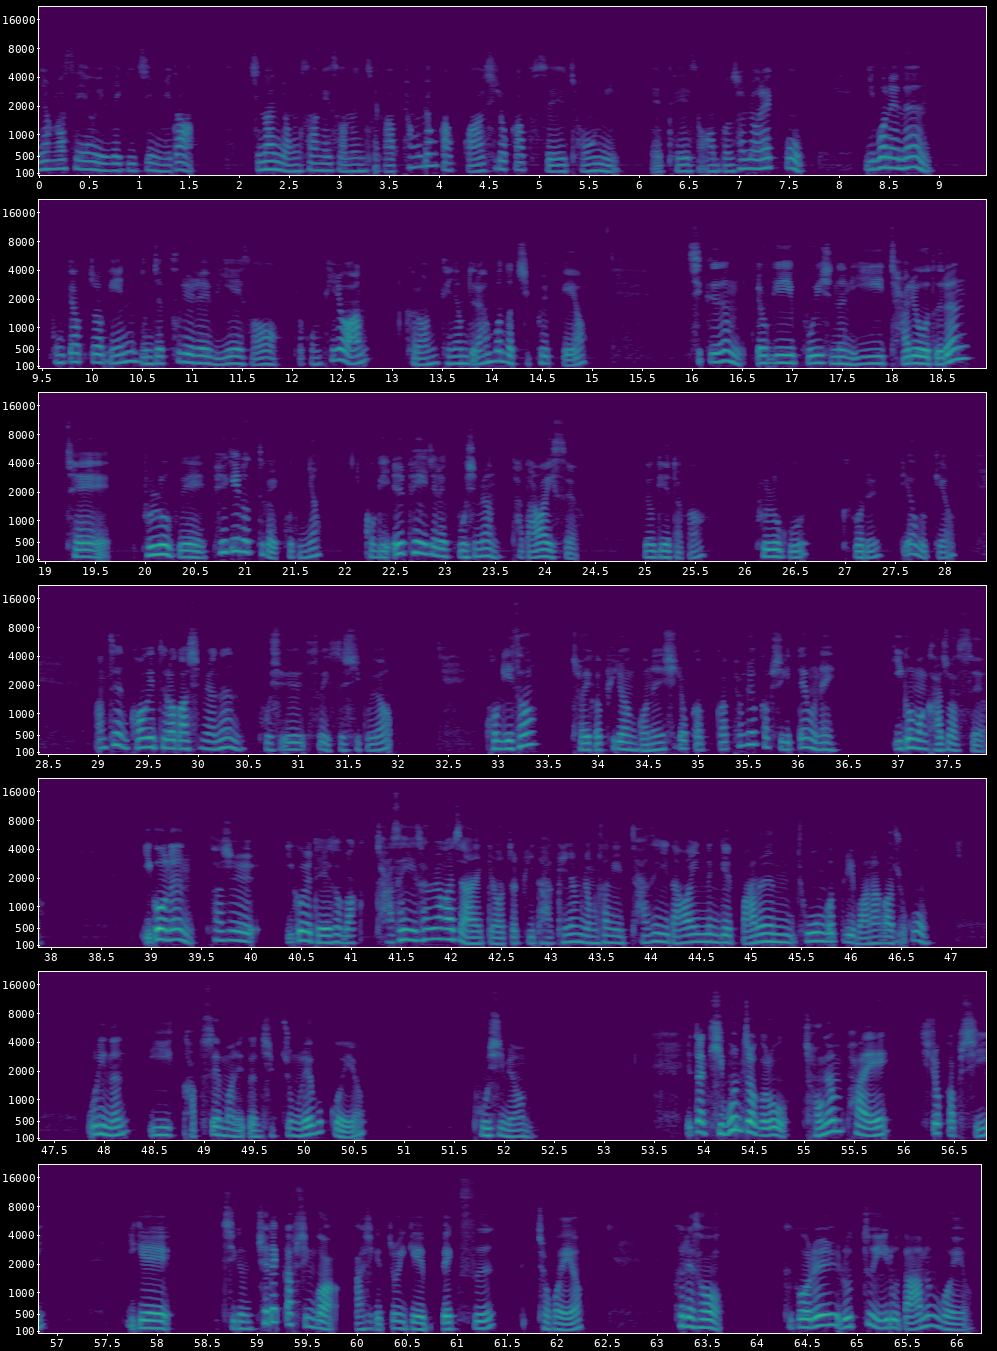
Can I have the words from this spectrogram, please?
안녕하세요. 일렉이지입니다. 지난 영상에서는 제가 평균값과 실효값의 정의에 대해서 한번 설명을 했고, 이번에는 본격적인 문제풀이를 위해서 조금 필요한 그런 개념들을 한 번 더 짚을게요. 지금 여기 보이시는 이 자료들은 제 블로그에 필기노트가 있거든요. 거기 1페이지를 보시면 다 나와 있어요. 여기에다가 블로그 그거를 띄워볼게요. 아무튼 거기 들어가시면은 보실 수 있으시고요. 거기서 저희가 필요한 거는 실효값과 평균값이기 때문에 이거만 가져왔어요. 이거는 사실 이거에 대해서 막 자세히 설명하지 않을게요. 어차피 다 개념 영상이 자세히 나와 있는 게 많은 좋은 것들이 많아가지고 우리는 이 값에만 일단 집중을 해볼 거예요. 보시면 일단 기본적으로 정연파의 실효값이 이게 지금 최대값인 거 아시겠죠? 이게 맥스 저거예요. 그래서 그거를 루트 2로 나눈 거예요.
